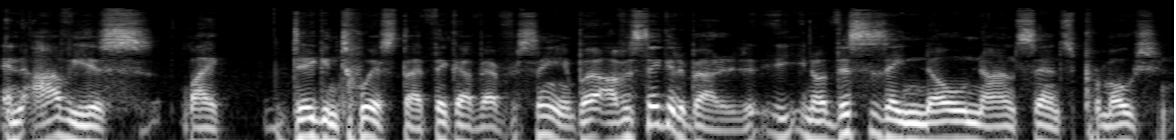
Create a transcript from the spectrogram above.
and obvious, like dig and twist I think I've ever seen. But I was thinking about it. You know, this is a no nonsense promotion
